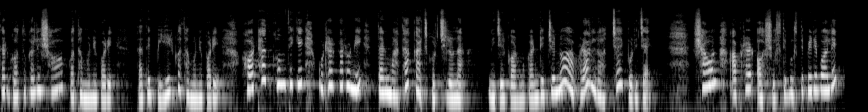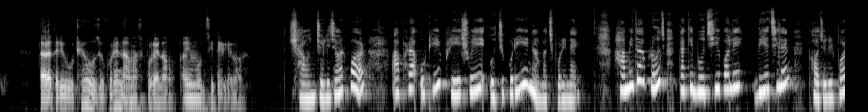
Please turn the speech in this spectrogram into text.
তার গতকালের সব কথা মনে পড়ে তাদের বিয়ের কথা মনে পড়ে। হঠাৎ ঘুম থেকে ওঠার কারণে তার মাথা কাজ করছিল না। নিজের কর্মকাণ্ডের জন্য আফরা লজ্জায় পড়ে যায়। শাওন আফরার অস্বস্তি বুঝতে পেরে বলে তাড়াতাড়ি উঠে উজু করে নামাজ পড়ে নাও আমি মসজিদে গেলাম। শাওন চলে যাওয়ার পর আফরা উঠে ফ্রেশ হয়ে উঁচু করে নামাজ পড়ে নেয়। হামিদা আফরোজ তাকে বুঝিয়ে বলে দিয়েছিলেন, ফজরের পর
